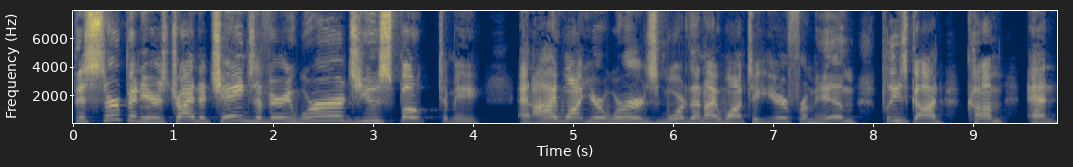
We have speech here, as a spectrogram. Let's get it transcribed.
This serpent here is trying to change the very words you spoke to me. And I want your words more than I want to hear from him. Please, God, come and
